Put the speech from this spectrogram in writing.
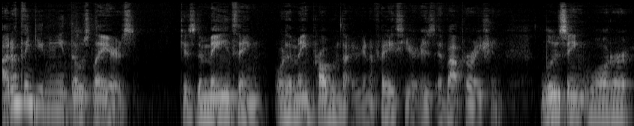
I don't think you need those layers because the main thing or the main problem that you're going to face here is evaporation. Losing water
